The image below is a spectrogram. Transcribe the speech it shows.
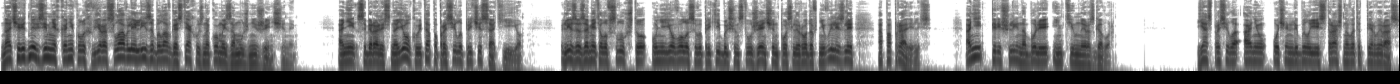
На очередных зимних каникулах в Ярославле Лиза была в гостях у знакомой замужней женщины. Они собирались на елку, и та попросила причесать ее. Лиза заметила вслух, что у нее волосы, вопреки большинству женщин, после родов не вылезли, а поправились. Они перешли на более интимный разговор. Я спросила Аню, очень ли было ей страшно в этот первый раз.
